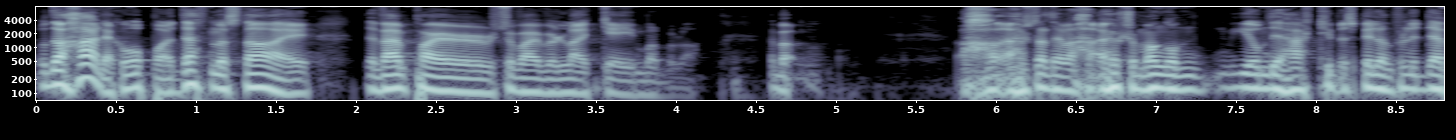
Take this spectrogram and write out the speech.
Og det er her det kom opp på. Death Must Die, The Vampire Survivor-like game, bla, bla, bla. Jeg bare ah, jeg, har, jeg har hørt så mange om, mye om de her type spillene, for det, det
